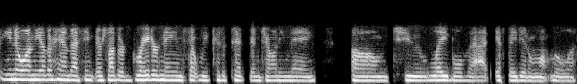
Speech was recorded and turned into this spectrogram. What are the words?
you know, on the other hand, I think there's other greater names that we could have picked than Johnny May um, to label that if they didn't want Moolah.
